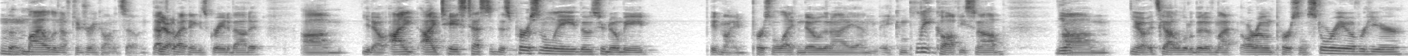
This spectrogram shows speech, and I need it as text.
but Mhm. mild enough to drink on its own. That's Yeah. what I think is great about it. Um, you know, I I taste tested this personally. Those who know me in my personal life know that I am a complete coffee snob. Yep. Um, you know, it's got a little bit of my our own personal story over here,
